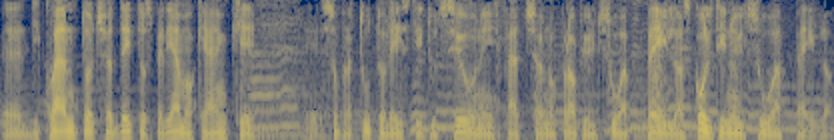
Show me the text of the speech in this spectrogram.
eh, di quanto ci ha detto, speriamo che anche soprattutto le istituzioni facciano proprio il suo appello, ascoltino il suo appello.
